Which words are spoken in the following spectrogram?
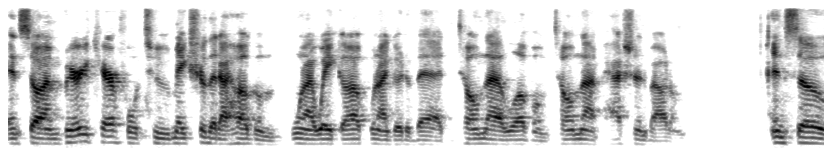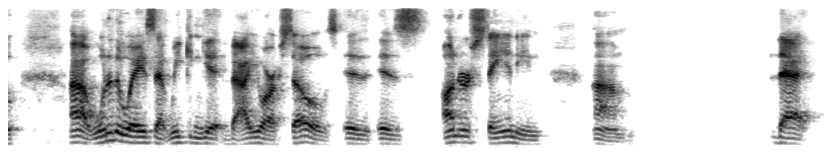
And so I'm very careful to make sure that I hug them when I wake up, when I go to bed, tell them that I love them, tell them that I'm passionate about them. And so, uh, one of the ways that we can get value ourselves is, is understanding um, that,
